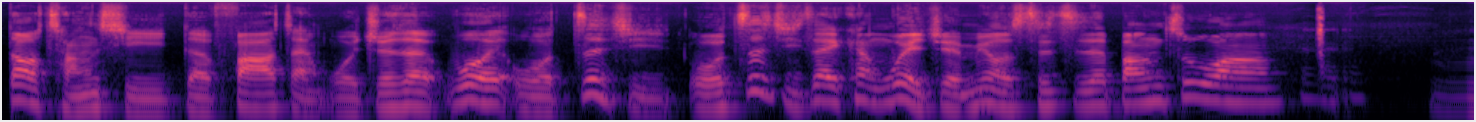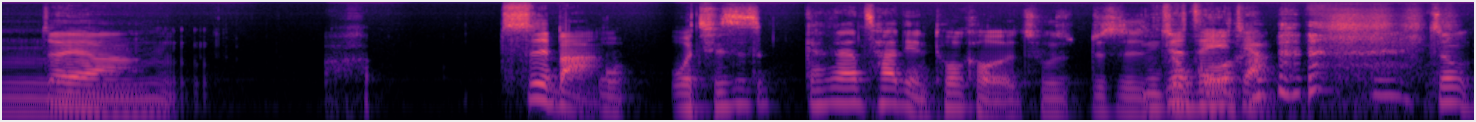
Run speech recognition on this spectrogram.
到长期的发展，我觉得我我自己我自己在看，我也觉得没有实质的帮助啊，嗯。对啊。是吧？我我其实是刚刚差点脱口而出，就是你就直接讲，中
